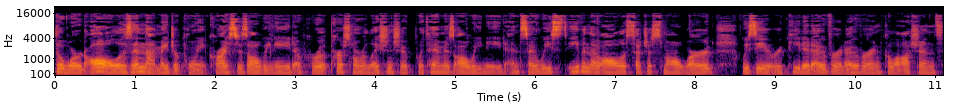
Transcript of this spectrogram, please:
the word all is in that major point. Christ is all we need. A personal relationship with him is all we need. And so we even though all is such a small word, we see it repeated over and over in Colossians.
